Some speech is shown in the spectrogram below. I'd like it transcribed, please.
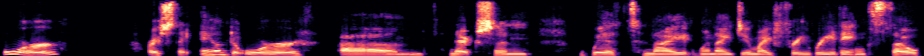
or, or I should say, and or um, connection with tonight when I do my free reading. So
